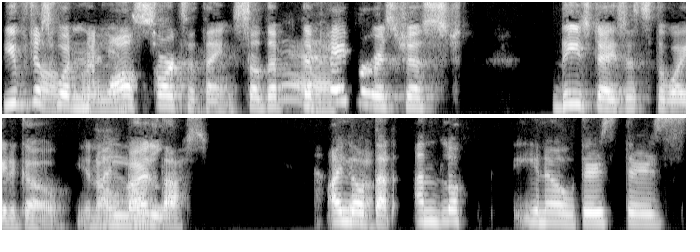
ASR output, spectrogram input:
you've just Oh, wouldn't all sorts of things so the the paper is just these days it's the way to go you know I love that. I love Yeah. that. And look, you know, there's there's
